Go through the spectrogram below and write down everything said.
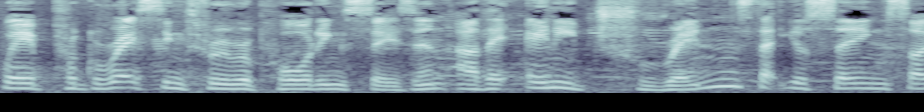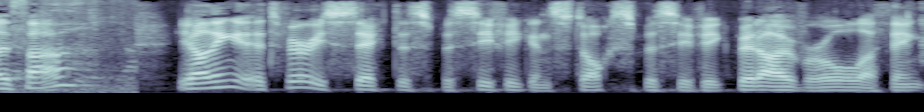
We're progressing through reporting season. Are there any trends that you're seeing so far? Yeah, I think it's very sector specific and stock specific, but overall, I think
